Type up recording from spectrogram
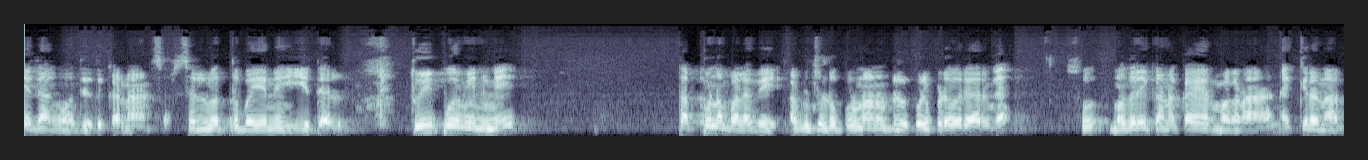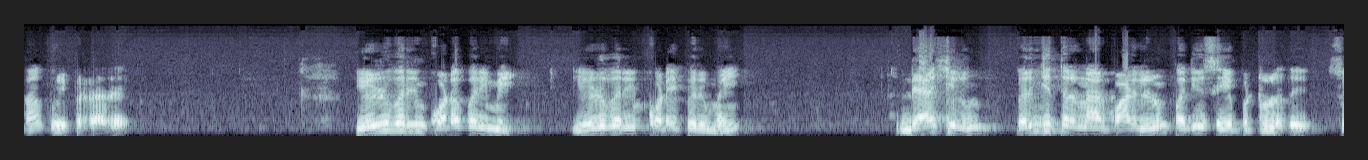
ஏதாங்க வந்து இதுக்கான ஆன்சர் செல்வத்து பயனை ஈதல். துய்ப்போம் எனினே தப்புன பலவே அப்படின்னு சொல்லிட்டு புறநானூற்றில் குறிப்பிடுவர் யாருங்க? ஸோ மதுரை கணக்காயர் மகனான நக்கிரனார் தான் குறிப்பிடுறாரு. எழுவரின் கொடைப்பெருமை எழுவரின் கொடைப்பெருமை டேஷிலும் பெருஞ்சித்திரனார் பாடலிலும் பதிவு செய்யப்பட்டுள்ளது. ஸோ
